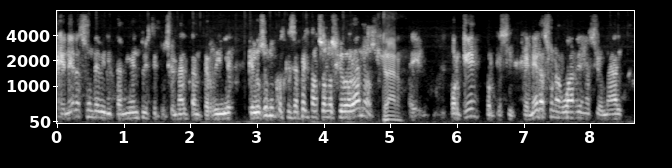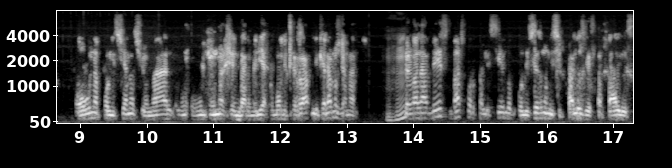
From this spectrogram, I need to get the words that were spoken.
generas un debilitamiento institucional tan terrible que los únicos que se afectan son los ciudadanos. Claro. Eh, ¿Por qué? Porque si generas una Guardia Nacional o una Policía Nacional, una gendarmería, como le, queramos llamar, pero a la vez vas fortaleciendo policías municipales y estatales,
